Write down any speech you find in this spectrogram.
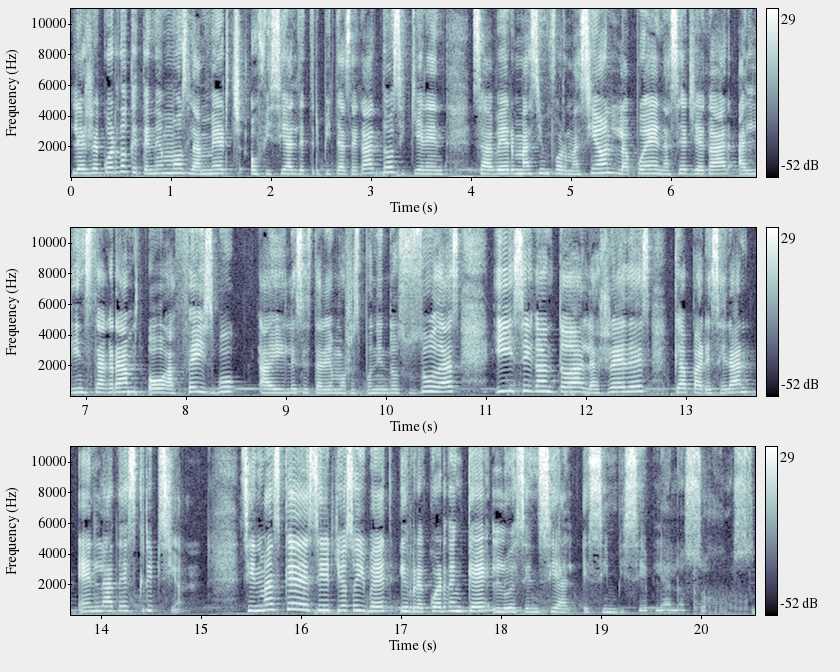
Les recuerdo que tenemos la merch oficial de Tripitas de Gato. Si quieren saber más información, la pueden hacer llegar al Instagram o a Facebook. Ahí les estaremos respondiendo sus dudas y sigan todas las redes que aparecerán en la descripción. Sin más que decir, yo soy Beth y recuerden que lo esencial es invisible a los ojos.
